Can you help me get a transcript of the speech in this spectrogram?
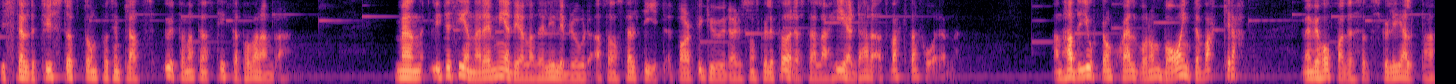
Vi ställde tyst upp dem på sin plats utan att ens titta på varandra. Men lite senare meddelade lillebror att han ställt dit ett par figurer som skulle föreställa herdar att vakta fåren. Han hade gjort dem själv och de var inte vackra. Men vi hoppades att det skulle hjälpa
